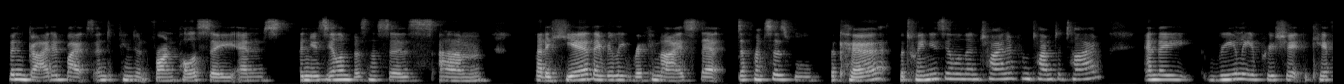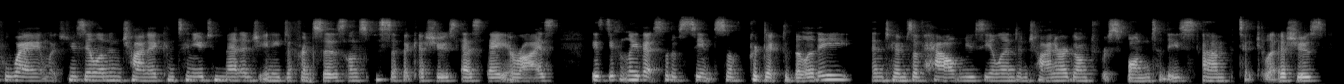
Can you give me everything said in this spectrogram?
been guided by its independent foreign policy and the New Zealand businesses um, that are here, they really recognize that differences will occur between New Zealand and China from time to time. And they really appreciate the careful way in which New Zealand and China continue to manage any differences on specific issues as they arise. There's definitely that sort of sense of predictability in terms of how New Zealand and China are going to respond to these um, particular issues.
